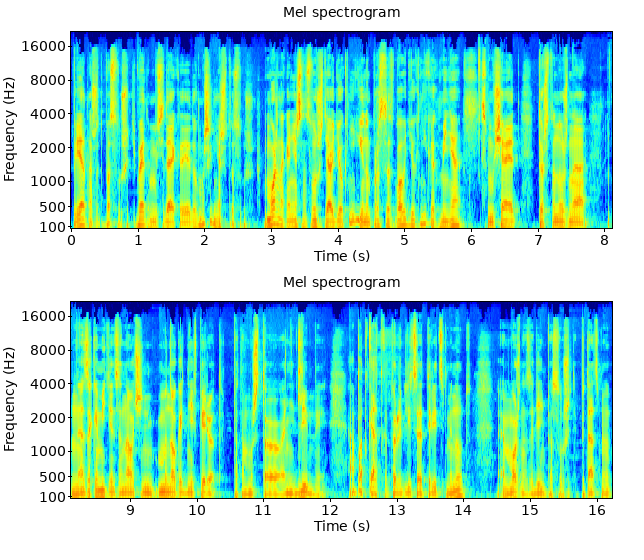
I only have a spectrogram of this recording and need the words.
приятно что-то послушать. И поэтому всегда, когда еду в машине, я что-то слушаю. Можно, конечно, слушать аудиокниги, но просто в аудиокнигах меня смущает то, что нужно закоммититься на очень много дней вперед, потому что они длинные. А подкаст, который длится 30 минут, э, можно за день послушать. 15 минут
